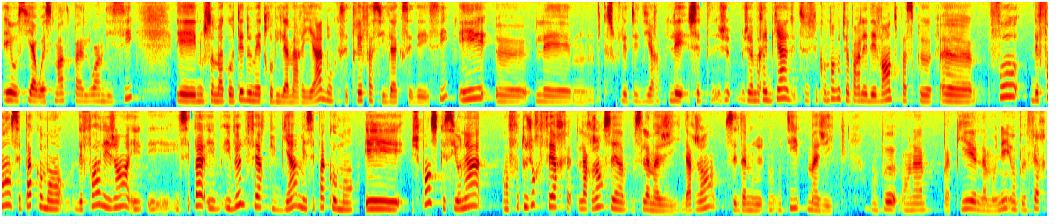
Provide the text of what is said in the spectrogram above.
et aussi à Westmount, pas loin d'ici. Et nous sommes à côté de Métro Villa Maria, donc c'est très facile d'accéder ici. Et euh, les, qu'est-ce que je voulais te dire? J'aimerais bien, je suis content que tu aies parlé des ventes parce que euh, faut, des fois, on sait pas comment. Des fois, les gens, ils, ils, pas, ils, veulent faire du bien, mais c'est pas comment. Et je pense que si on a on faut toujours faire. L'argent, c'est la magie. L'argent, c'est un outil magique. On peut, on a papier, la monnaie, on peut faire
